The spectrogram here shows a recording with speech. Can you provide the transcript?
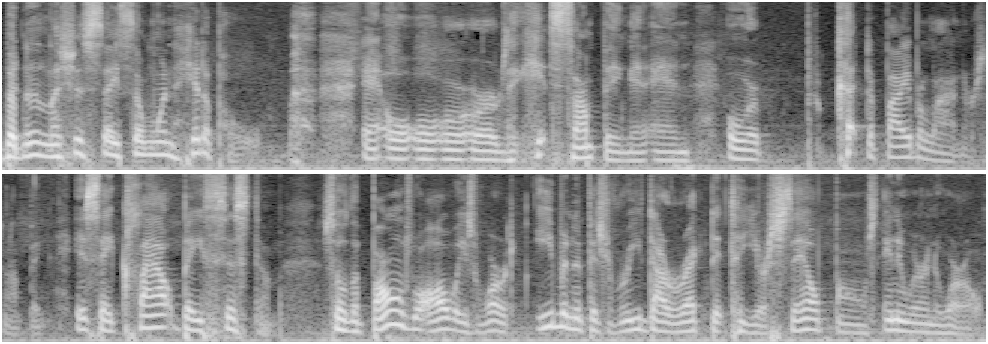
But then let's just say someone hit a pole, and, or, or, or, or hit something, and, and or cut the fiber line or something. It's a cloud-based system, so the phones will always work, even if it's redirected to your cell phones anywhere in the world.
